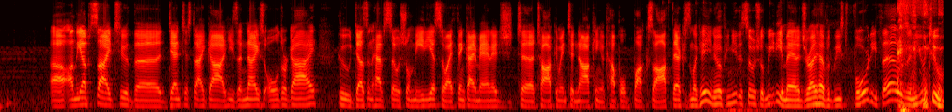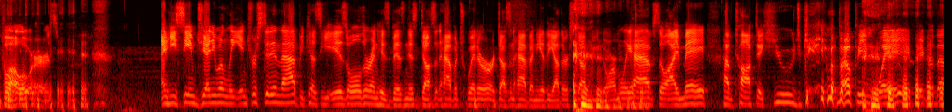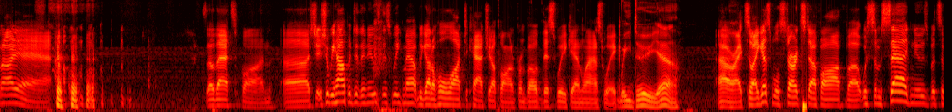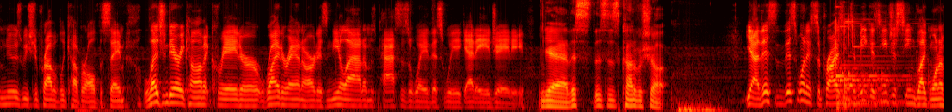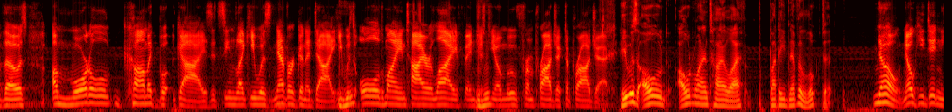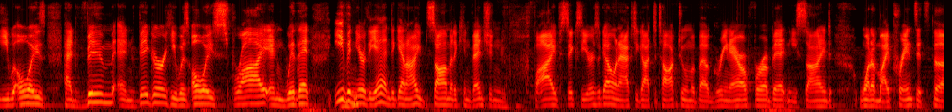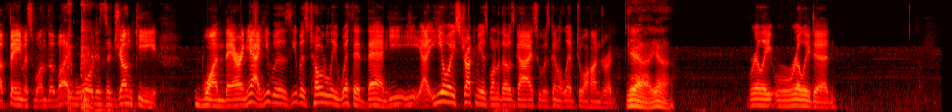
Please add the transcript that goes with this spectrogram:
Uh, on the upside, too, the dentist I got, he's a nice older guy who doesn't have social media, so I think I managed to talk him into knocking a couple bucks off there. Because I'm like, hey, you know, if you need a social media manager, I have at least 40,000 YouTube followers. and he seemed genuinely interested in that because he is older and his business doesn't have a Twitter or doesn't have any of the other stuff you normally have. So I may have talked a huge game about being way bigger than I am. so that's fun. Uh, sh- should we hop into the news this week, Matt? We got a whole lot to catch up on from both this week and last week. We do, yeah. All right, so I guess we'll start stuff off uh, with some sad news, but some news we should probably cover all the same. Legendary comic creator, writer, and artist Neal Adams passes away this week at age 80. Yeah, this this is kind of a shock. Yeah, this this one is surprising to me because he just seemed like one of those immortal comic book guys. It seemed like he was never gonna die. He mm-hmm. was old my entire life and just mm-hmm. you know moved from project to project. He was old old my entire life, but he never looked it. No, no, he didn't. He always had vim and vigor. He was always spry and with it. Even mm-hmm. near the end, again, I saw him at a convention five, six years ago, and I actually got to talk to him about Green Arrow for a bit, and he signed one of my prints. It's the famous one, the "My Ward is a Junkie" one there, and yeah, he was he was totally with it then. He he uh, he always struck me as one of those guys who was going to live to hundred. Yeah, yeah. Really, really did.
